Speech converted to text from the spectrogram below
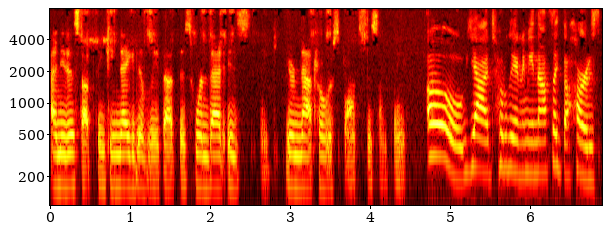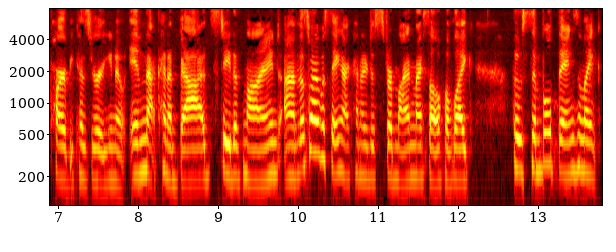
I need to stop thinking negatively about this when that is like your natural response to something. Oh, yeah, totally. And I mean, that's like the hardest part because you're, you know, in that kind of bad state of mind. Um, that's why I was saying I kind of just remind myself of like, those simple things and like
